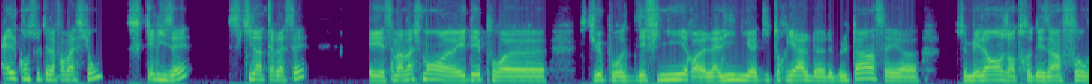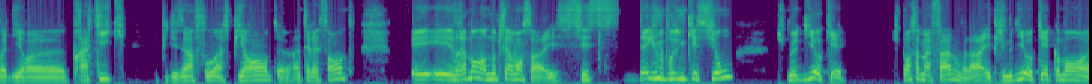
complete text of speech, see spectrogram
elle consultait l'information, ce qu'elle lisait, ce qui l'intéressait. Et ça m'a vachement euh, aidé pour, euh, si tu veux, pour définir la ligne éditoriale de, bulletin. C'est ce mélange entre des infos, on va dire, pratiques, et puis des infos inspirantes, intéressantes. Et, vraiment en observant ça. Dès que je me pose une question, je me dis, OK, je pense à ma femme, voilà, et puis je me dis, OK, comment,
